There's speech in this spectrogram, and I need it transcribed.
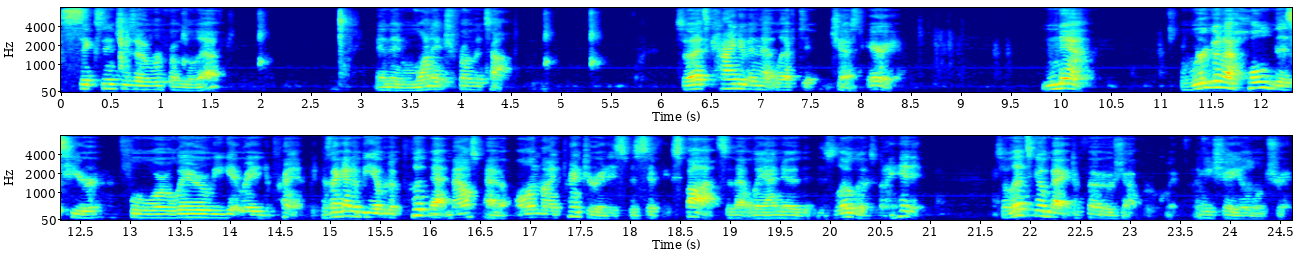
6 inches over from the left and then 1 inch from the top. So that's kind of in that left chest area. Now, we're going to hold this here for where we get ready to print because I got to be able to put that mouse pad on my printer at a specific spot so that way I know that this logo is going to hit it. So let's go back to Photoshop real quick. Let me show you a little trick.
